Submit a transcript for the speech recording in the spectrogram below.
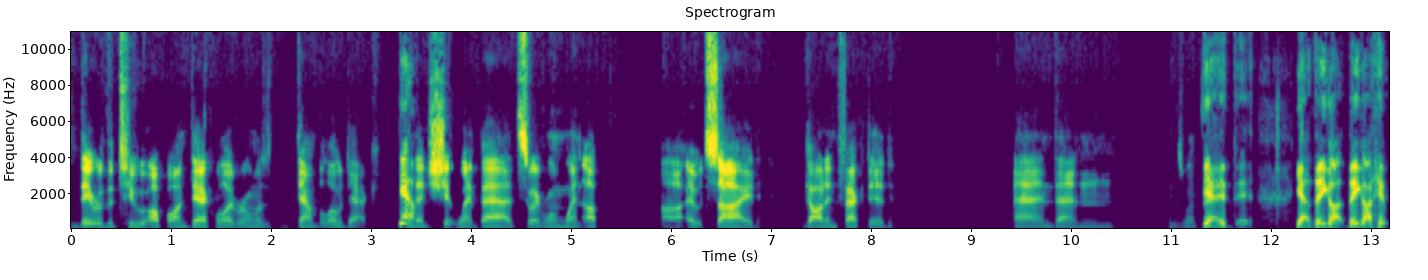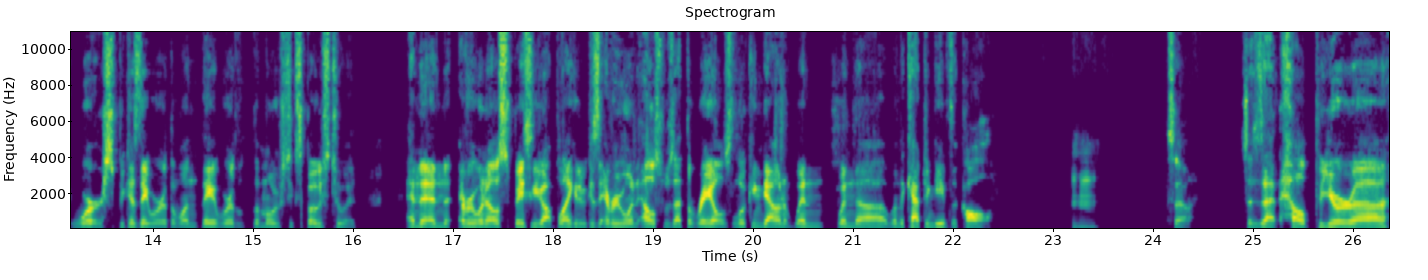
they were the two up on deck while everyone was down below deck. Yeah. And then shit went bad, so everyone went up uh, outside, got infected, and then things went. Yeah, Bad. it, it- yeah, they got they got hit worse because they were the one they were the most exposed to it, and then everyone else basically got blanketed because everyone else was at the rails looking down when when uh, when the captain gave the call. Mhm. So, so does that help your uh,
